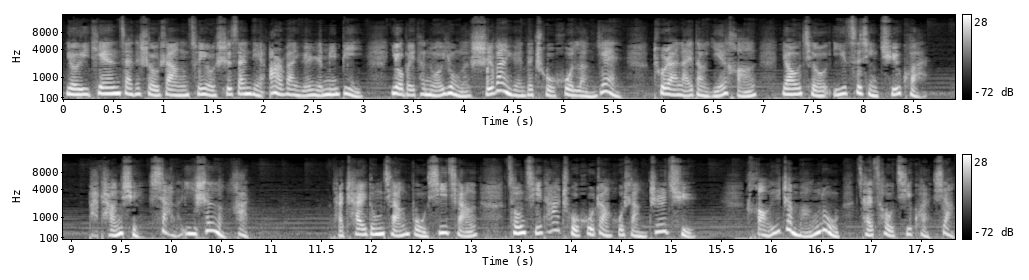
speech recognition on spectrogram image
有一天，在他手上存有十三点二万元人民币，又被他挪用了十万元的储户冷艳突然来到银行，要求一次性取款，把唐雪吓了一身冷汗。他拆东墙补西墙，从其他储户账户上支取，好一阵忙碌才凑齐款项，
